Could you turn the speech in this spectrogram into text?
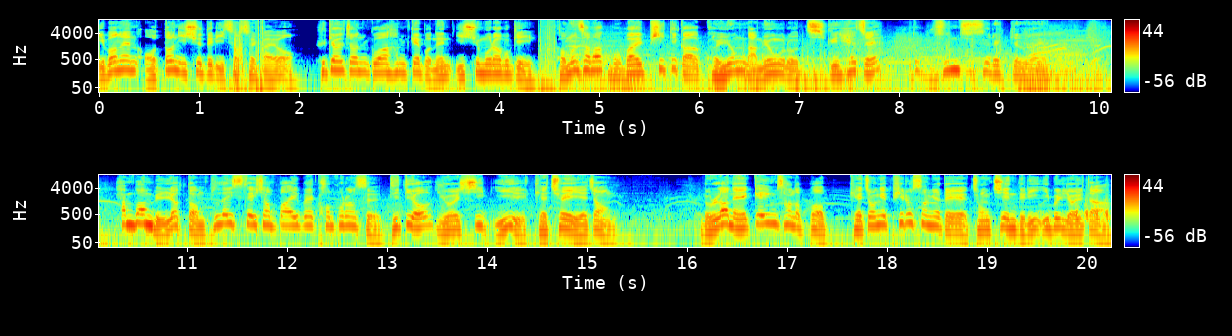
이번엔 어떤 이슈들이 있었을까요? 흑열전구와 함께 보는 이슈 몰아보기. 검은사막 모바일 PD가 권력 남용으로 직위 해제? 또 무슨 짓을 했길래? 한번 밀렸던 플레이스테이션5의 컨퍼런스 드디어 6월 12일 개최 예정. 논란의 게임 산업법 개정의 필요성에 대해 정치인들이 입을 열다.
